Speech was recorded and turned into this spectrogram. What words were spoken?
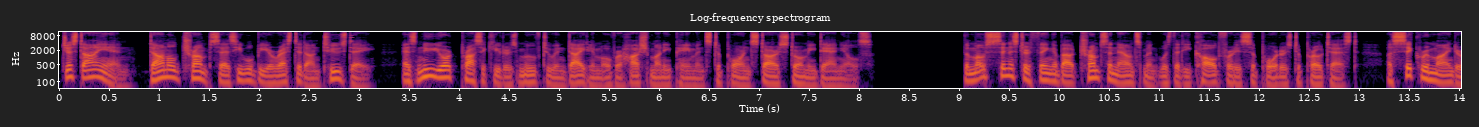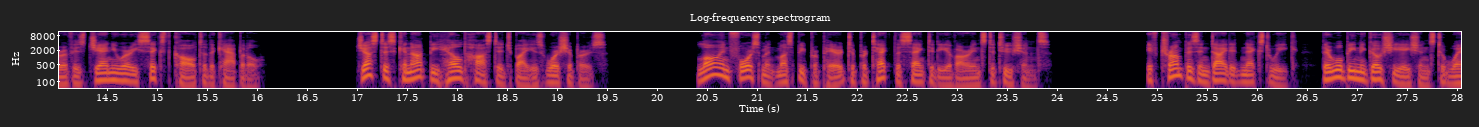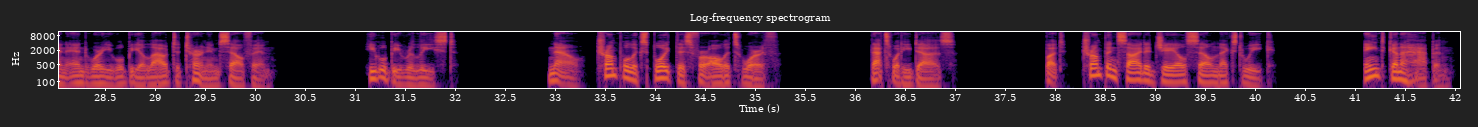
Just IN, Donald Trump says he will be arrested on Tuesday, as New York prosecutors move to indict him over hush money payments to porn star Stormy Daniels. The most sinister thing about Trump's announcement was that he called for his supporters to protest, a sick reminder of his January 6 call to the Capitol. Justice cannot be held hostage by his worshippers. Law enforcement must be prepared to protect the sanctity of our institutions. If Trump is indicted next week, there will be negotiations to when and where he will be allowed to turn himself in. He will be released. Now, Trump will exploit this for all it's worth. That's what he does. But, Trump inside a jail cell next week. Ain't gonna happen.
